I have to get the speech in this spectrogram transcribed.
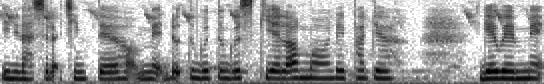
Inilah surat cinta Hak Mac duk tunggu-tunggu sekian lama daripada Gawe Mac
